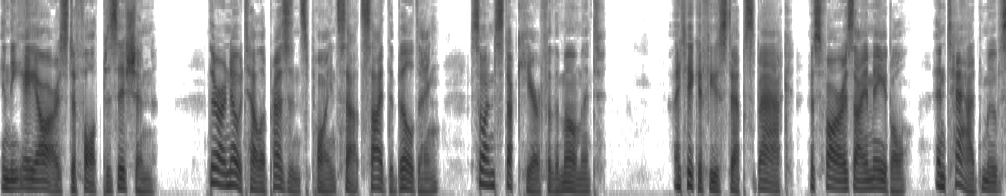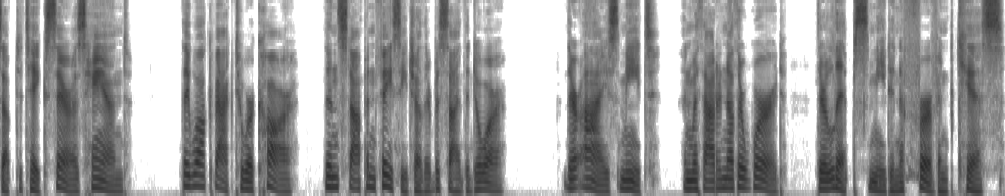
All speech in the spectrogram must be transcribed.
in the AR's default position. There are no telepresence points outside the building, so I'm stuck here for the moment. I take a few steps back, as far as I am able, and Tad moves up to take Sarah's hand. They walk back to her car, then stop and face each other beside the door. Their eyes meet, and without another word, their lips meet in a fervent kiss.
